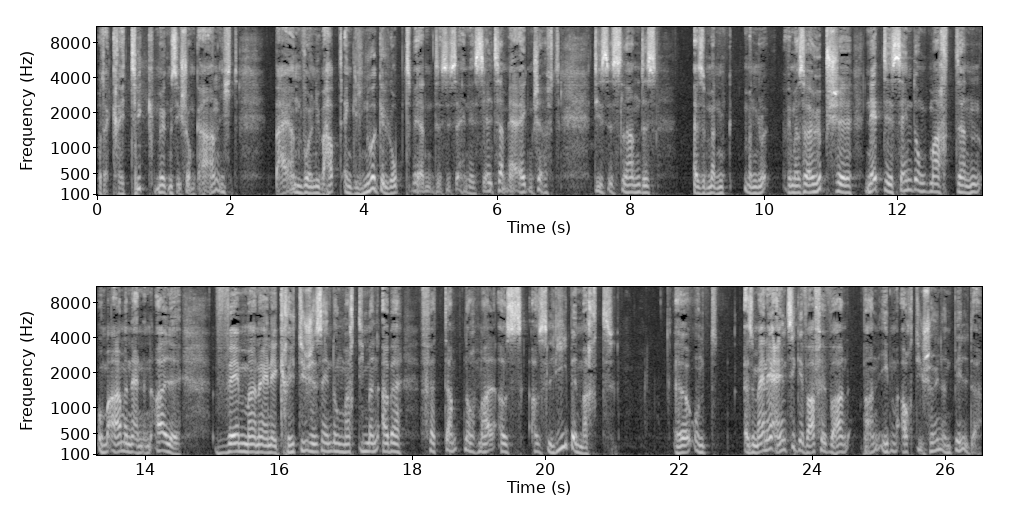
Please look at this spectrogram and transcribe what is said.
oder Kritik mögen sie schon gar nicht. Bayern wollen überhaupt eigentlich nur gelobt werden. Das ist eine seltsame Eigenschaft dieses Landes. Also man, man, wenn man so eine hübsche, nette Sendung macht, dann umarmen einen alle. Wenn man eine kritische Sendung macht, die man aber verdammt nochmal aus, aus Liebe macht, und also meine einzige Waffe waren, waren eben auch die schönen Bilder.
